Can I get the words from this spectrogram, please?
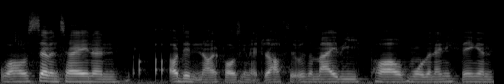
well, I was 17, and I didn't know if I was going to get drafted. It was a maybe pile more than anything, and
